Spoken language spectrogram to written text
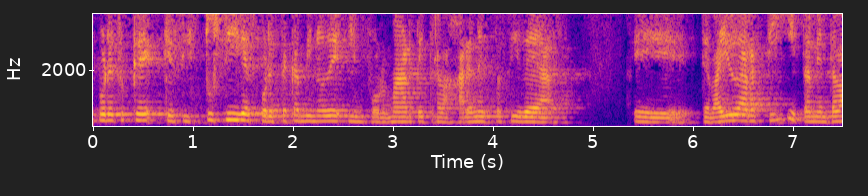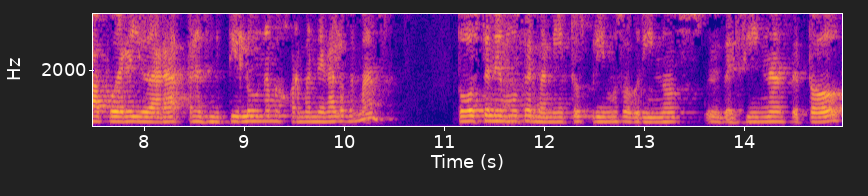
por eso que, que, si tú sigues por este camino de informarte y trabajar en estas ideas, eh, te va a ayudar a ti y también te va a poder ayudar a transmitirlo de una mejor manera a los demás. Todos tenemos hermanitos, primos, sobrinos, eh, vecinas, de todo,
